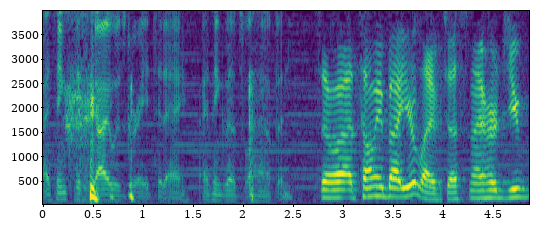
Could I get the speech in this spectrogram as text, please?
I think the sky was great today. I think that's what happened. so, uh, tell me about your life, Justin. I heard you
